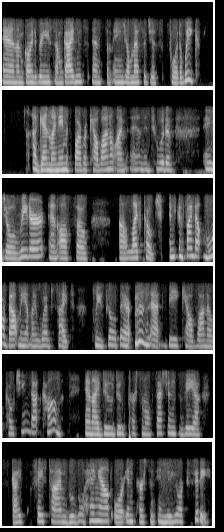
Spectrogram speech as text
and I'm going to bring you some guidance and some angel messages for the week. Again, my name is Barbara Calvano. I'm an intuitive angel reader and also uh, life coach. And you can find out more about me at my website. Please go there at bcalvanocoaching.com. And I do do personal sessions via Skype, FaceTime, Google Hangout, or in person in New York City.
